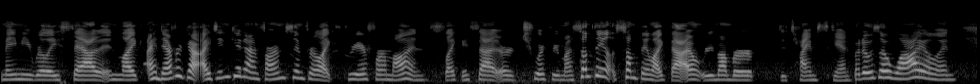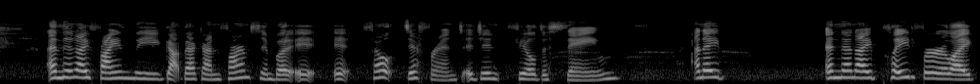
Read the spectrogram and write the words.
made me really sad. And like, I never got, I didn't get on Farm Sim for like three or four months, like I said, or two or three months, something, something like that. I don't remember the time scan, but it was a while, and and then I finally got back on Farm Sim, but it it felt different. It didn't feel the same, and I and then I played for like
